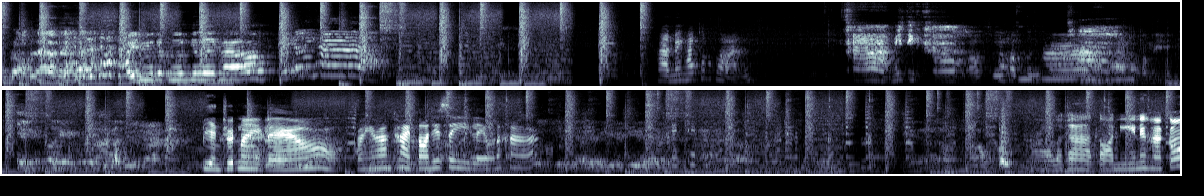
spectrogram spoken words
นถ้าทุกคนพร้อมแล้วนะครับไปดูการ์ตูนกันเลยครับไปกันเลยค่ะผ่านไหมคะคุณขวัญค่ะ ไม่ติดค่ะ โอเค ขอบคุณค่ะ เปลี่ยนชุดมาอีกแล้ว ตอนนี้เราถ่ายตอนที่ 4 แล้วนะคะเอาละค่ะ ตอนนี้นะคะก็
